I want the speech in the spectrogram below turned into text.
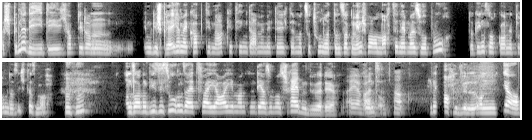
Spinner die Idee. Ich habe die dann mhm. im Gespräch einmal gehabt, die Marketingdame, mit der ich da immer zu tun hatte, und sagt, Mensch, warum macht ihr nicht mal so ein Buch? Da ging es noch gar nicht darum, dass ich das mache. Mhm. Und sagen die, sie suchen seit zwei Jahren jemanden, der sowas schreiben würde. Ah ja, Wahnsinn. Und ja. machen will. Und ja,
